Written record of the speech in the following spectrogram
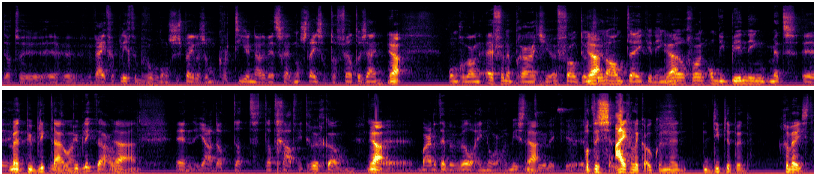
dat we, eh, wij verplichten bijvoorbeeld onze spelers om een kwartier na de wedstrijd nog steeds op dat veld te zijn. Ja, om gewoon even een praatje, een Ja. een handtekening. Ja. Wel gewoon om die binding met, eh, Met publiek te met houden. publiek te houden. Ja, En ja, dat, dat, dat gaat weer terugkomen. Ja. Eh, maar dat hebben we wel enorm gemist Ja. natuurlijk. Eh, wat is eigenlijk ook een, eh, een dieptepunt geweest.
